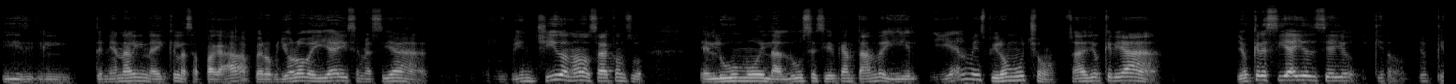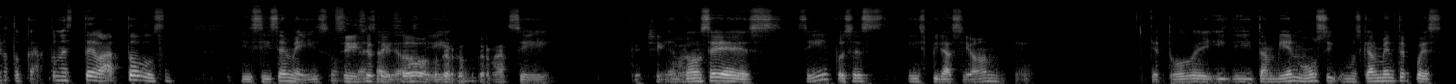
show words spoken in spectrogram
y, y tenían alguien ahí que las apagaba, pero yo lo veía y se me hacía pues, bien chido, ¿no? O sea, con su el humo y las luces y él cantando y él, y él me inspiró mucho. O sea, yo quería, yo crecía, yo decía, yo quiero, yo quiero tocar con este vato, pues, y sí se me hizo. Sí, se te Dios, hizo sí, tocar con tu carnal. Sí. Qué chingón. Entonces, sí, pues es inspiración que, que tuve y, y también musi- musicalmente, pues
